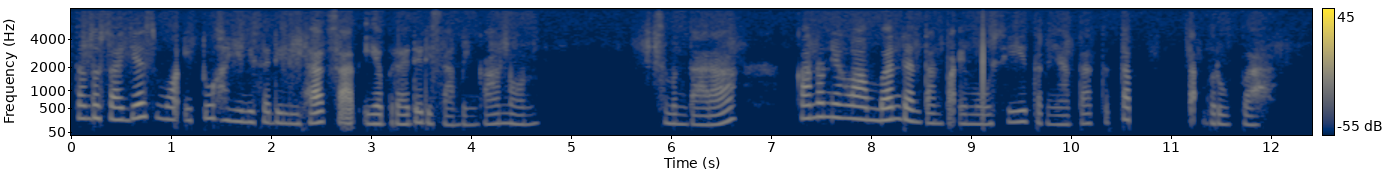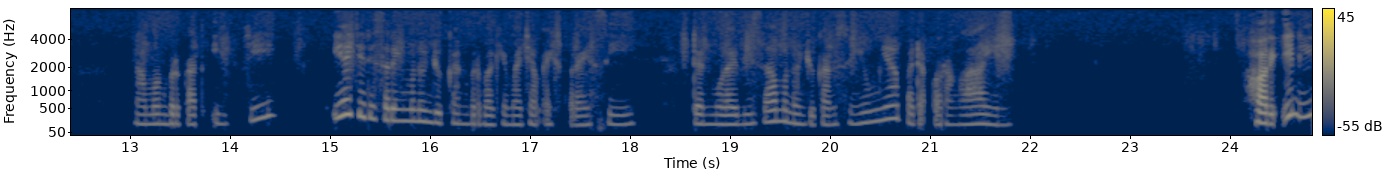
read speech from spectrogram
tentu saja semua itu hanya bisa dilihat saat ia berada di samping kanon. Sementara kanon yang lamban dan tanpa emosi ternyata tetap berkat Ichi, ia jadi sering menunjukkan berbagai macam ekspresi dan mulai bisa menunjukkan senyumnya pada orang lain. Hari ini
